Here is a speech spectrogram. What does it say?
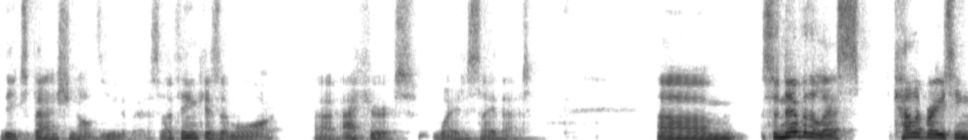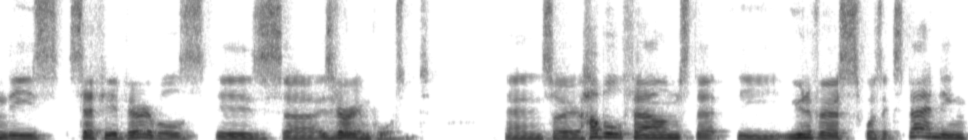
the expansion of the universe, I think is a more uh, accurate way to say that. Um, so nevertheless, calibrating these Cepheid variables is, uh, is very important. And so Hubble found that the universe was expanding,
